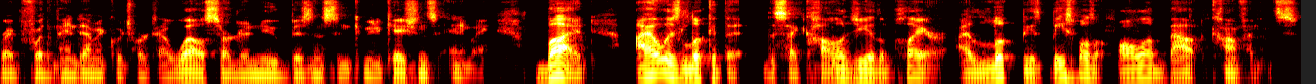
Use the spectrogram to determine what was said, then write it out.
right before the pandemic, which worked out well. Started a new business in communications. Anyway, but I always look at the the psychology of the player. I look because baseball is all about confidence.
